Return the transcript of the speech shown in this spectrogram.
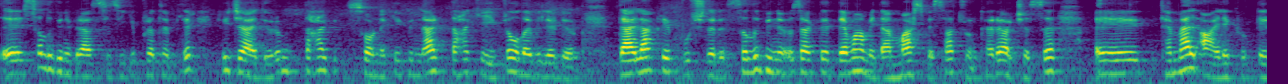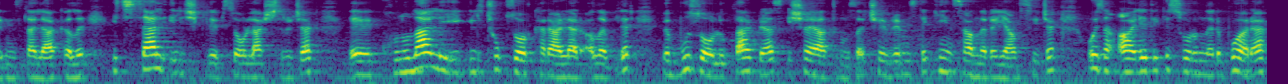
e, salı günü biraz sizi yıpratabilir. Rica ediyorum daha sonraki günler daha keyifli olabilir diyorum. Değerli akrep burçları salı günü özellikle devam eden Mars ve Satürn kare açısı e, temel aile köklerinizle alakalı içsel ilişkileri zorlaştıracak e, konularla ilgili çok zor kararlar alabilir ve bu zorluklar biraz iş hayatımıza, çevremizdeki insanlara yansıyacak. O yüzden ailedeki sorunları bu ara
